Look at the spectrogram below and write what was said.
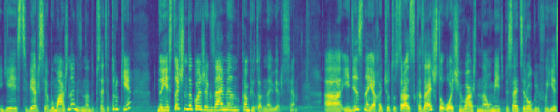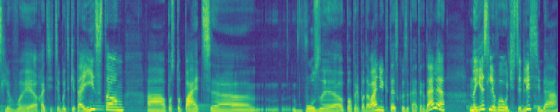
есть версия бумажная, где надо писать от руки, но есть точно такой же экзамен компьютерная версия. А, единственное, я хочу тут сразу сказать, что очень важно уметь писать иероглифы, если вы хотите быть китаистом, поступать э, в вузы по преподаванию китайского языка и так далее. Но если вы учите для себя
